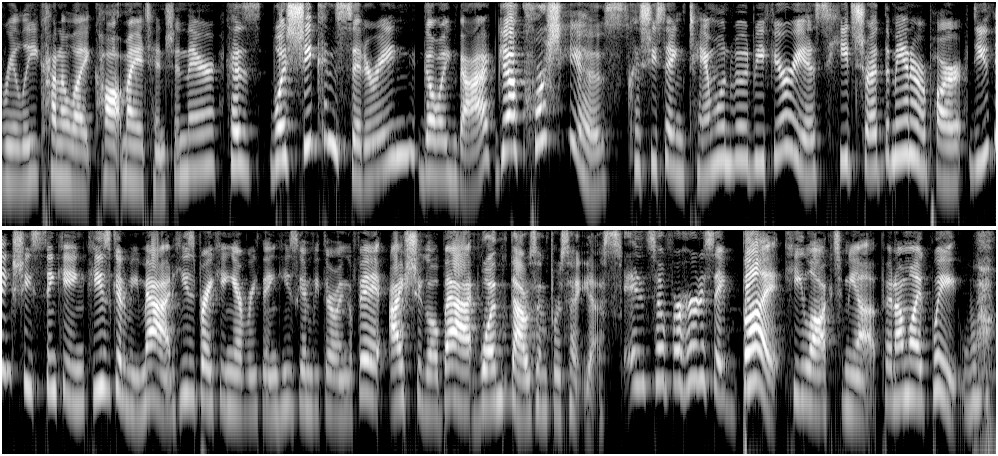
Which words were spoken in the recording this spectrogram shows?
really kind of like caught my attention there. Because was she considering going back? Yeah, of course she is. because she's saying Tamlin would be furious. He'd shred the manor apart. Do you think she's thinking he's going to be mad? He's breaking everything. He's going to be throwing a fit. I should go back. 1000% yes. And so for her to say, but he locked me up. And I'm like, wait, wh-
